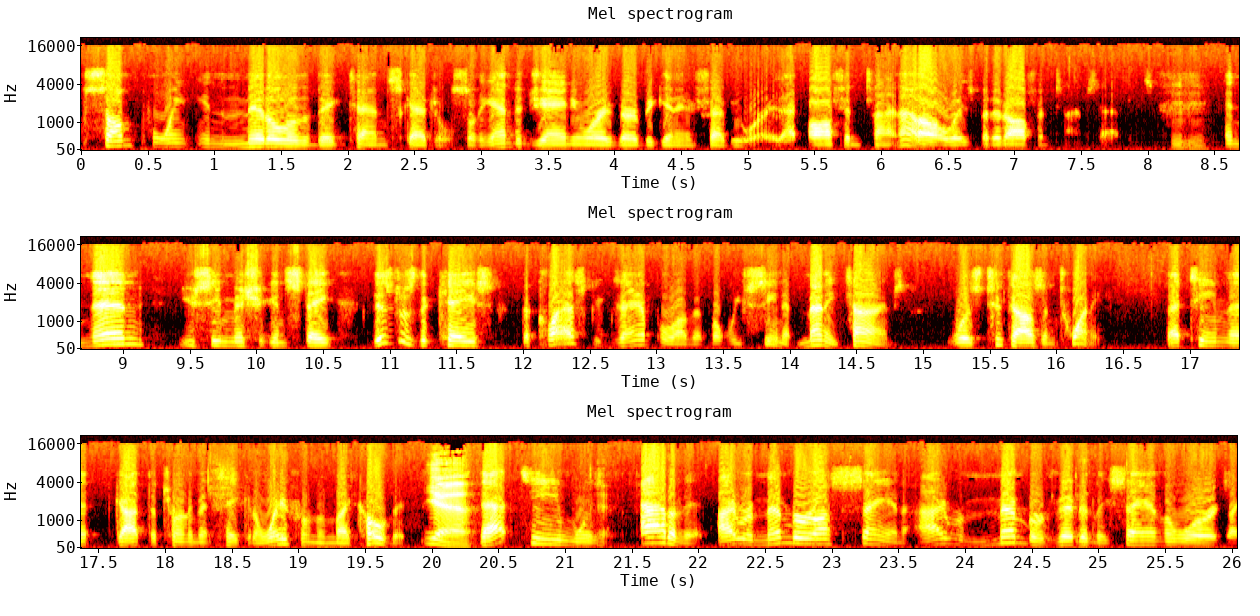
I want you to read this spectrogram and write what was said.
some point in the middle of the Big Ten schedule. So the end of January, very beginning of February. That oftentimes, not always, but it oftentimes happens. Mm-hmm. And then you see Michigan State. This was the case, the classic example of it, but we've seen it many times, was 2020 that team that got the tournament taken away from them by COVID. Yeah. That team was out of it. I remember us saying, I remember vividly saying the words. I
